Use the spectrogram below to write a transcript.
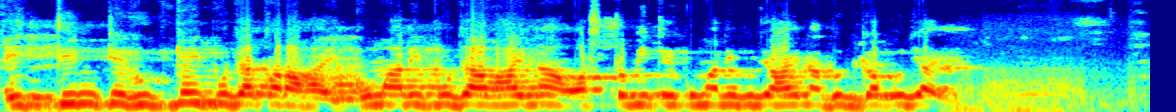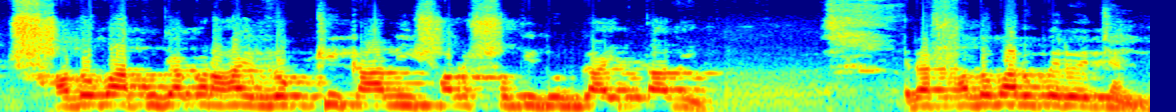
এই তিনটে রূপকেই পূজা করা হয়। কুমারী পূজা হয় না, অষ্টমীতে কুমারী পূজা হয় না, দুর্গা পূজায়। সদবা পূজা করা হয়, লক্ষ্মী, কালী, সরস্বতী, দুর্গা ইত্যাদি। এটা সদবা রূপে রয়েছেন।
